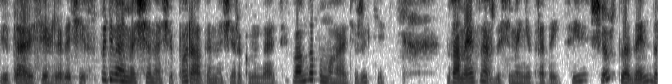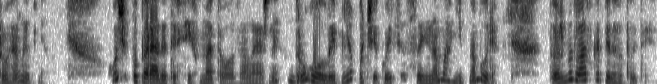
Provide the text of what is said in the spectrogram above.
Вітаю всіх глядачів! Сподіваємося, що наші поради, наші рекомендації вам допомагають у житті. З вами, як завжди, сімейні традиції. Що ж за день 2 липня? Хочу попередити всіх метеозалежних, 2 липня очікується сильна магнітна буря. Тож, будь ласка, підготуйтесь.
